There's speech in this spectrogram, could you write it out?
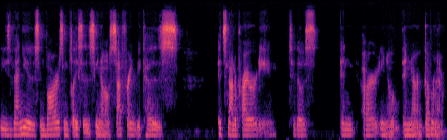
these venues and bars and places, you know, suffering because it's not a priority to those in our you know in our government.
